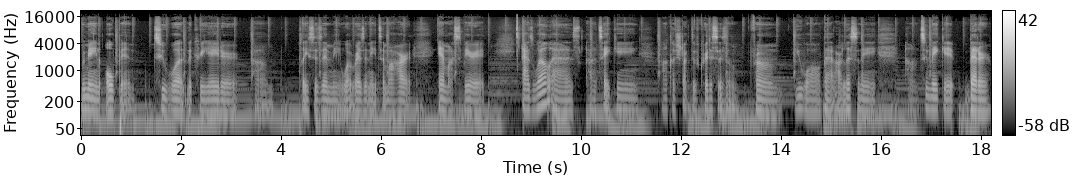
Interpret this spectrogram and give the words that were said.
remain open to what the Creator um, places in me, what resonates in my heart and my spirit, as well as uh, taking uh, constructive criticism from you all that are listening um, to make it better,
